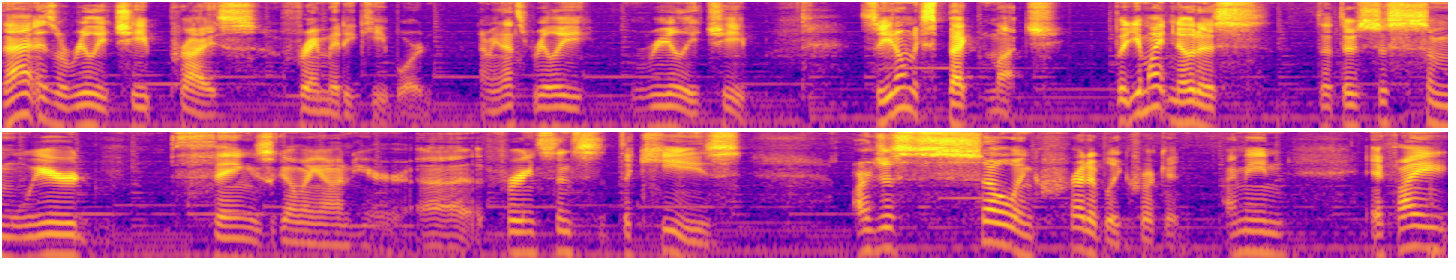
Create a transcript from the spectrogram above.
That is a really cheap price for a MIDI keyboard. I mean, that's really, really cheap. So you don't expect much. But you might notice that there's just some weird things going on here. Uh, for instance, the keys are just so incredibly crooked. I mean, if I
